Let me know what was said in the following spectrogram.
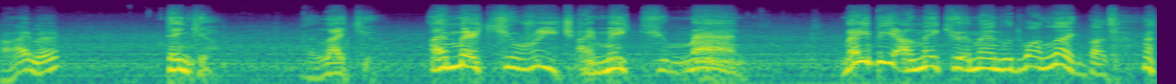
Right, man. Thank you. I like you. I make you rich. I make you man. Maybe I'll make you a man with one leg, but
